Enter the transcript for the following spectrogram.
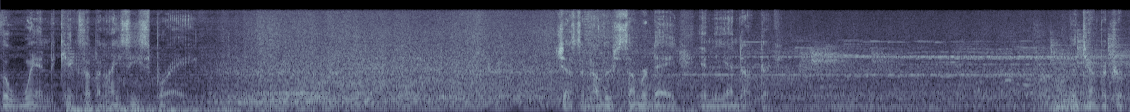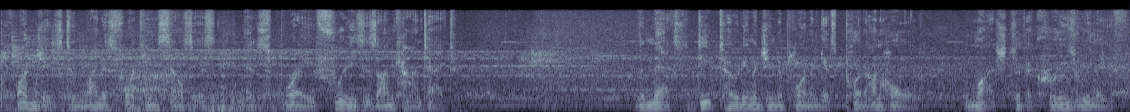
the wind kicks up an icy spray. Just another summer day in the Antarctic. The temperature plunges to minus 14 Celsius and spray freezes on contact. The next deep-towed imaging deployment gets put on hold, much to the crew's relief.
